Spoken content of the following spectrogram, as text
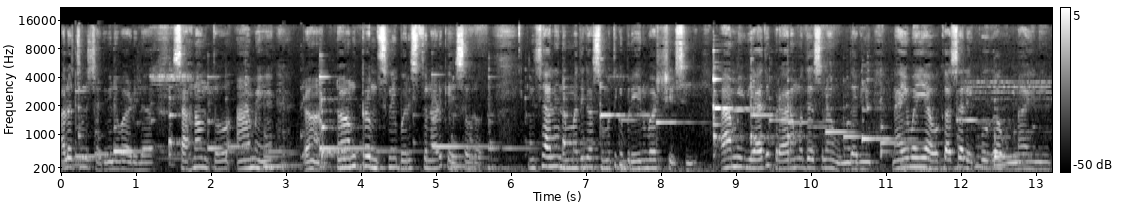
ఆలోచన చదివిన వాడిలా సహనంతో ఆమె టా- టామ్ ట్రమ్స్ని భరిస్తున్నాడు కేశవరావు. నిశాని నెమ్మదిగా సుమతికి బ్రెయిన్ వాష్ చేసింది. ఆమె వ్యాధి ప్రారంభ దశలో ఉందని నయమయ్యే అవకాశాలు ఎక్కువగా ఉన్నాయని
